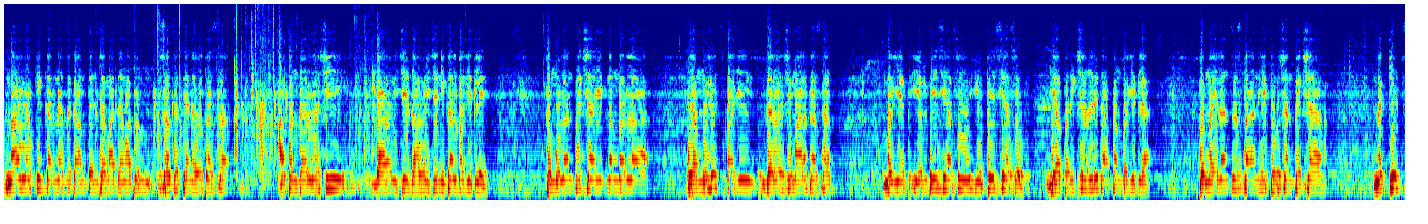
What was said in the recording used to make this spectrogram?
नावलौकिक करण्याचं काम त्यांच्या माध्यमातून सातत्याने होत असतं. आपण दरवर्षी बारावीचे दहावीचे निकाल बघितले. तर मुलांपेक्षा एक नंबरला या मुलीच बाजी दरवर्षी मारत असतात मग एम पी एस सी असो युपीएससी असो या परीक्षा जरी आपण बघितल्या तर महिलांचं स्थान हे पुरुषांपेक्षा नक्कीच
